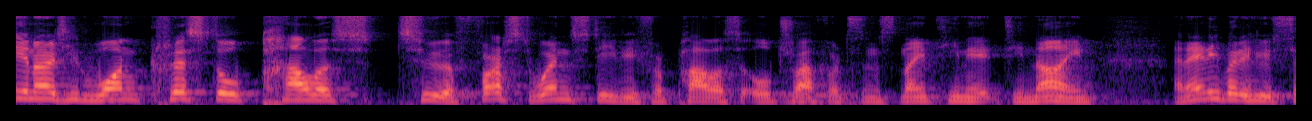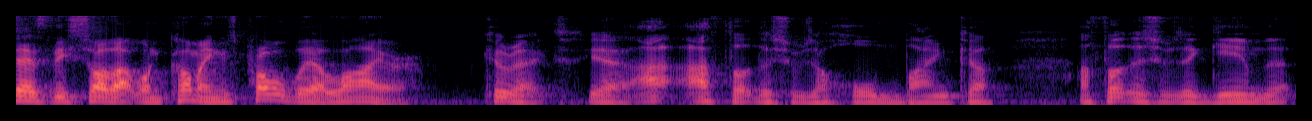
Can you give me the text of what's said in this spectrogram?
United won Crystal Palace 2. A first win, Stevie, for Palace at Old Trafford since 1989. And anybody who says they saw that one coming is probably a liar. Correct, yeah. I, I thought this was a home banker. I thought this was a game that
